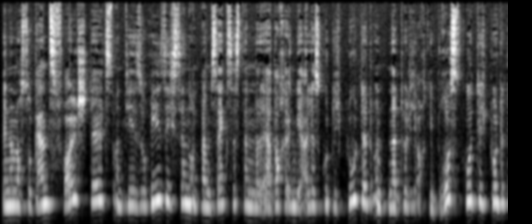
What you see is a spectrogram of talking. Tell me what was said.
wenn du noch so ganz voll stillst und die so riesig sind und beim Sex ist dann ja doch irgendwie alles gut durchblutet und natürlich auch die Brust gut durchblutet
